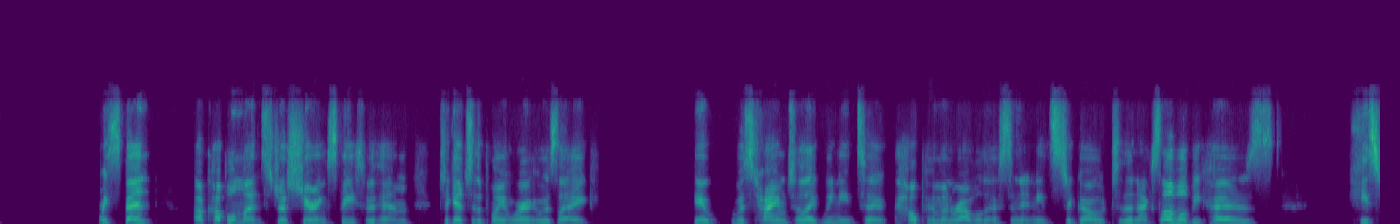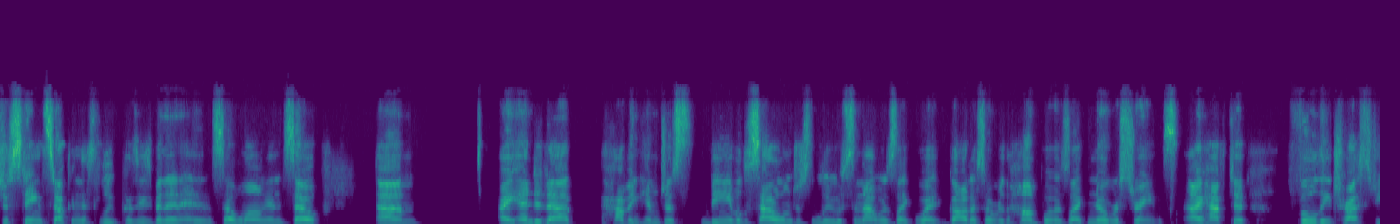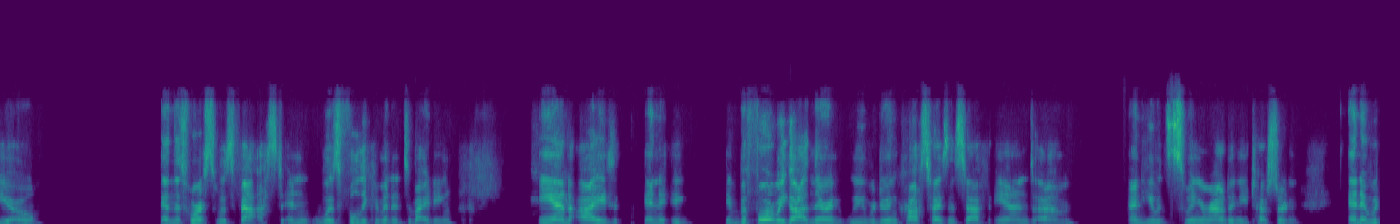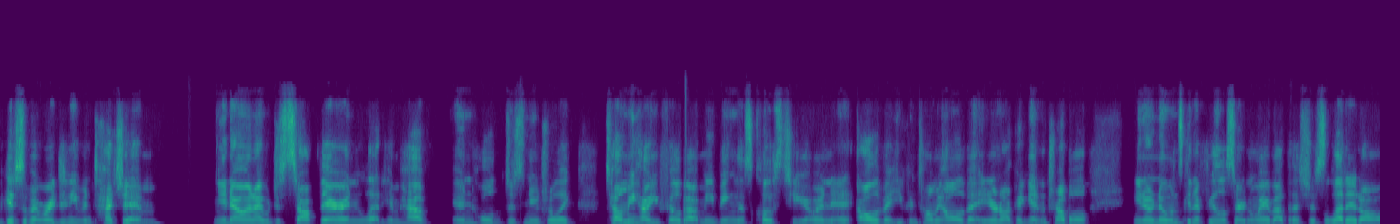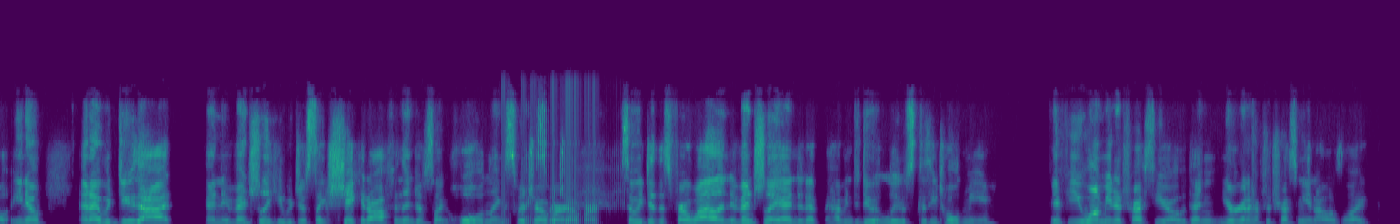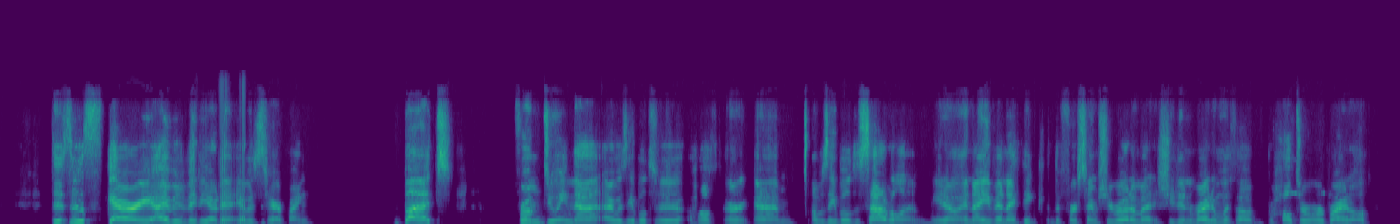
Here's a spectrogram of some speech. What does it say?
I spent a couple months just sharing space with him to get to the point where it was like it was time to like we need to help him unravel this and it needs to go to the next level because he's just staying stuck in this loop because he's been in it in so long and so um i ended up having him just being able to saddle him just loose and that was like what got us over the hump was like no restraints. I have to fully trust you. And this horse was fast and was fully committed to biting. And i and it, before we got in there, we were doing cross ties and stuff, and um, and he would swing around and you touch certain, and it would get to the point where I didn't even touch him, you know, and I would just stop there and let him have and hold just neutral, like tell me how you feel about me being this close to you, and it, all of it. You can tell me all of it, and you're not gonna get in trouble. You know, no one's gonna feel a certain way about this. Just let it all, you know. And I would do that and eventually he would just like shake it off and then just like hold and like switch, over. switch over. So we did this for a while and eventually I ended up having to do it loose because he told me, if you want me to trust you, then you're gonna have to trust me. And I was like, this is scary. I haven't videoed it. It was terrifying. But from doing that, I was able to health or um I was able to saddle him, you know, and I even I think the first time she rode him, she didn't ride him with a halter or bridle.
